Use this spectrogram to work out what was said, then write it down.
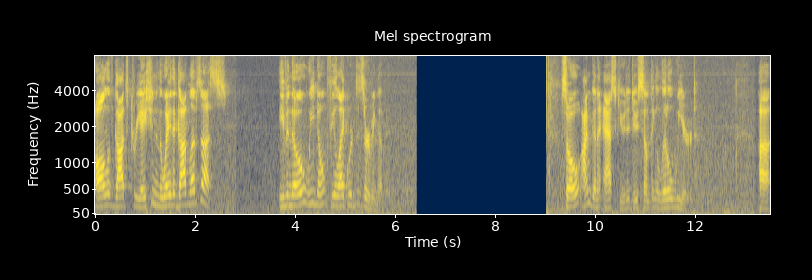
all of God's creation in the way that God loves us, even though we don't feel like we're deserving of it. So I'm going to ask you to do something a little weird. Uh,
